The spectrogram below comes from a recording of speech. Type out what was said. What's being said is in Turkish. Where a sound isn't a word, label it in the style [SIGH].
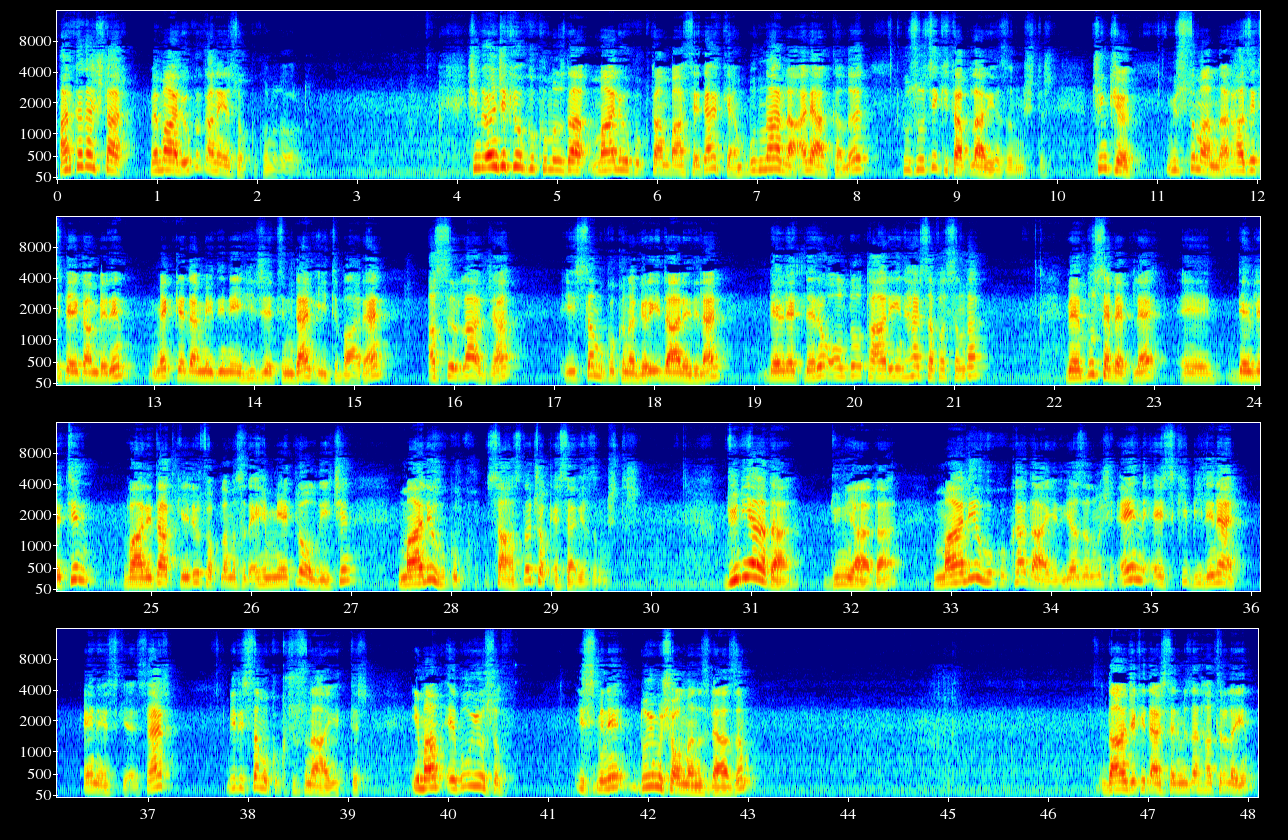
Arkadaşlar ve mali hukuk anayasa hukukunu doğurdu. Şimdi önceki hukukumuzda mali hukuktan bahsederken bunlarla alakalı hususi kitaplar yazılmıştır. Çünkü Müslümanlar Hazreti Peygamber'in Mekke'den Medine'ye hicretinden itibaren asırlarca İslam hukukuna göre idare edilen devletleri oldu tarihin her safhasında. Ve bu sebeple e, devletin varidat gelir toplaması da ehemmiyetli olduğu için mali hukuk sahasında çok eser yazılmıştır. Dünyada, dünyada mali hukuka dair yazılmış en eski bilinen en eski eser bir İslam hukukçusuna aittir. İmam Ebu Yusuf ismini duymuş olmanız lazım. Daha önceki derslerimizden hatırlayın.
